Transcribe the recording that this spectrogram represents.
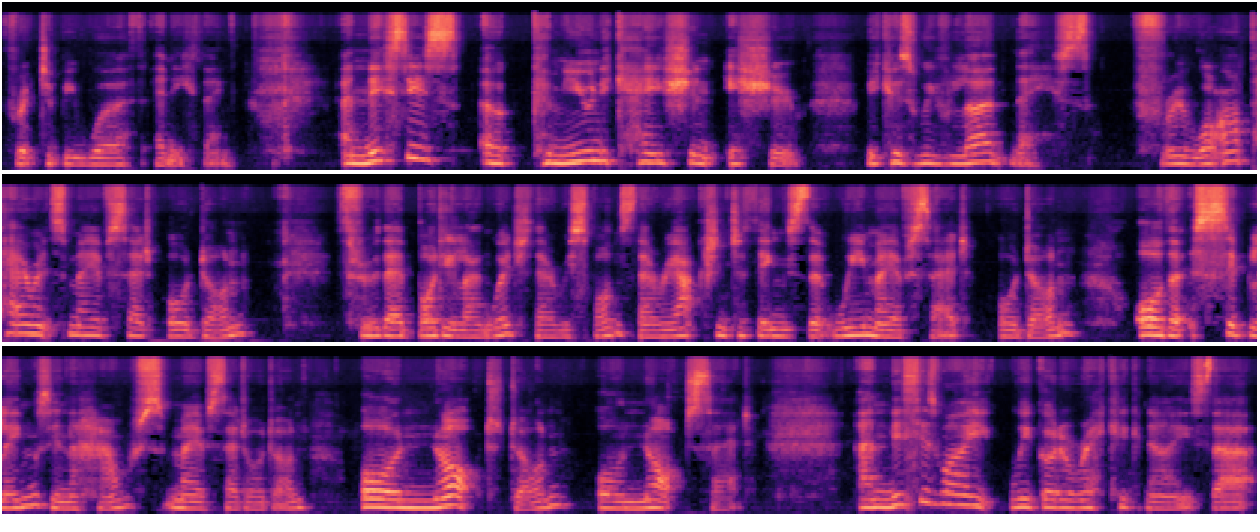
for it to be worth anything. And this is a communication issue because we've learned this through what our parents may have said or done, through their body language, their response, their reaction to things that we may have said or done, or that siblings in the house may have said or done, or not done or not said. And this is why we've got to recognize that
